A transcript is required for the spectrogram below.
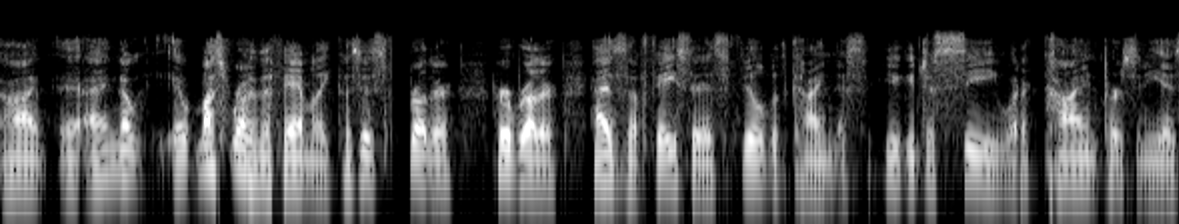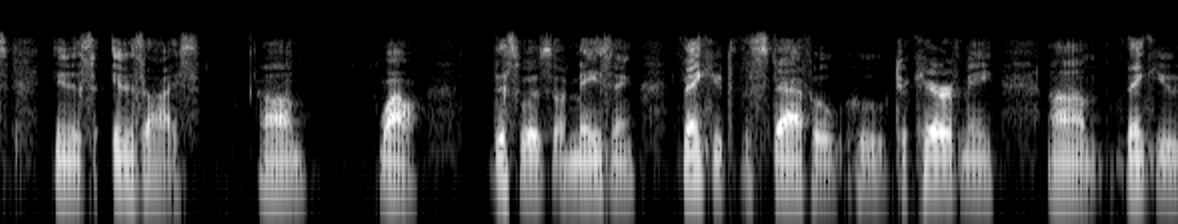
Uh, I know it must run in the family because his brother, her brother, has a face that is filled with kindness. You can just see what a kind person he is in his in his eyes. Um, wow, this was amazing. Thank you to the staff who who took care of me. Um, thank you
